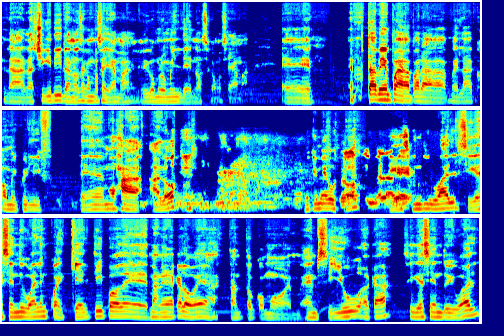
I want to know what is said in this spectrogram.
la, chiquitita, no sé cómo se llama. Yo digo Brumilde, no sé cómo se llama. Eh, está bien para, para la Comic Relief. Tenemos a, Loki. Loki me gustó. sigue siendo igual, sigue siendo igual en cualquier tipo de manera que lo veas, tanto como en MCU acá, sigue siendo igual.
